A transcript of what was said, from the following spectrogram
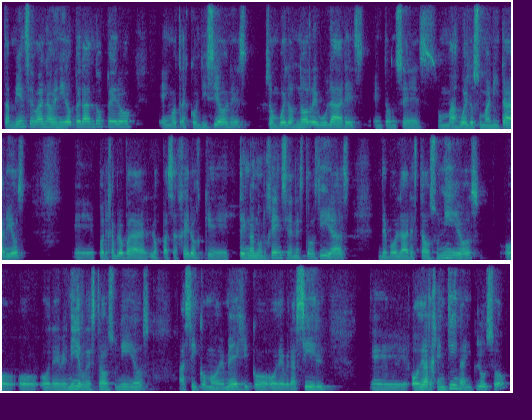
también se van a venir operando, pero en otras condiciones. Son vuelos no regulares, entonces son más vuelos humanitarios. Eh, por ejemplo, para los pasajeros que tengan urgencia en estos días de volar a Estados Unidos o, de venir de Estados Unidos, así como de México o de Brasil eh, o de Argentina incluso,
